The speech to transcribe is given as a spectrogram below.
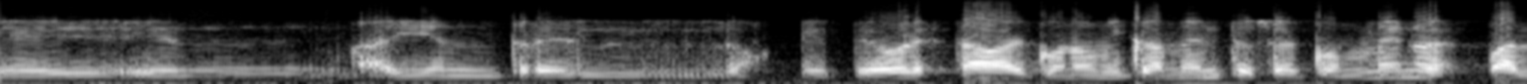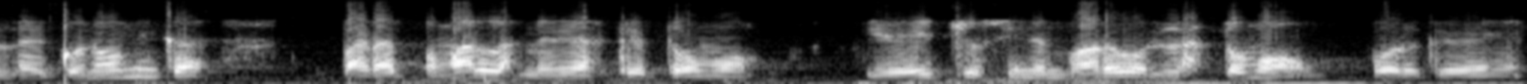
eh, en- ahí entre el- los que peor estaba económicamente, o sea, con menos espalda económica, para tomar las medidas que tomó. Y de hecho, sin embargo, las tomó, porque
